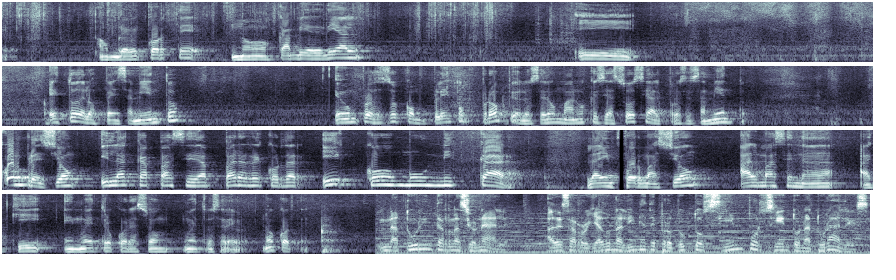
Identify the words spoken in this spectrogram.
a un breve corte, no cambie de dial. Y esto de los pensamientos es un proceso complejo propio de los seres humanos que se asocia al procesamiento comprensión y la capacidad para recordar y comunicar la información almacenada aquí en nuestro corazón, nuestro cerebro. No corte. Natura Internacional ha desarrollado una línea de productos 100% naturales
